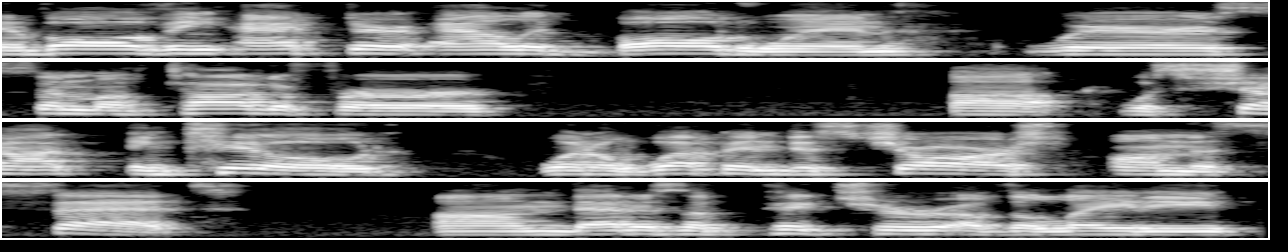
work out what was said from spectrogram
involving actor Alec Baldwin, where cinematographer uh, was shot and killed when a weapon discharged on the set. Um, that is a picture of the lady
